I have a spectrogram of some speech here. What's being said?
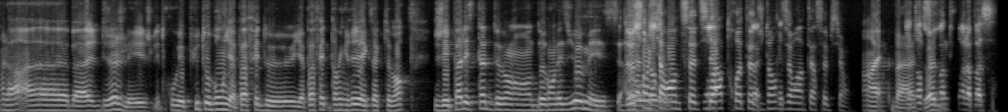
Alors, euh, bah, déjà, je l'ai, je l'ai trouvé plutôt bon. Il n'y a pas fait de, il a pas fait de dinguerie exactement. J'ai pas les stats devant, devant les yeux, mais 247 yards, 3 touchdowns, 0 interception. Ouais, bah, 14 sur 23 la passe.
